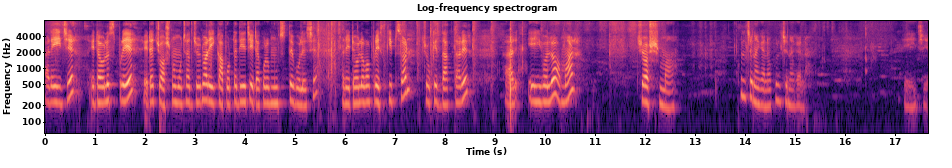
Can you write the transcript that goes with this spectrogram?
আর এই যে, এটা হলো স্প্রে এটা চশমা মোছার জন্য, আর এই কাপড়টা দিয়েছে, এটা করে মুছতে বলেছে। আর এটা হলো আমার প্রেসক্রিপশন চোখের ডাক্তারের। আর এই হলো আমার চশমা। খুলছে না কেন? খুলছে না কেন? এই যে।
